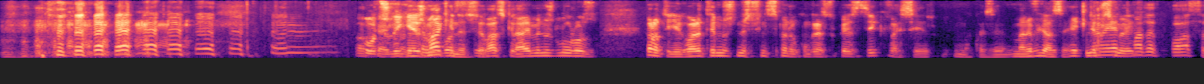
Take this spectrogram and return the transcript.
Ou Ok, desliguem as máquinas, sei lá, se calhar é menos doloroso. Pronto, e agora temos neste fim de semana o Congresso do PSD, que vai ser uma coisa maravilhosa. É que Não é a tomada de posse.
